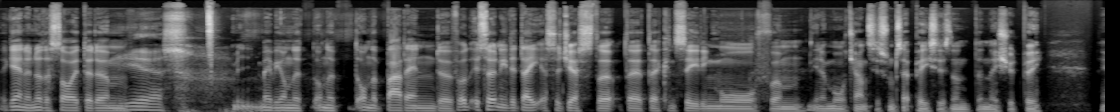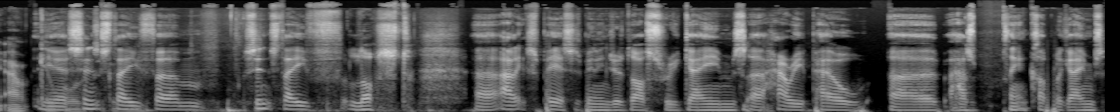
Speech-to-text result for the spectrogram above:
again another side that um, Yes, maybe on the on the on the bad end of certainly the data suggests that they're, they're conceding more from you know more chances from set pieces than, than they should be. Yeah, Al- yeah. Since they've um, since they've lost, uh, Alex Pearce has been injured last three games. Uh, Harry Pell uh, has I think a couple of games.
